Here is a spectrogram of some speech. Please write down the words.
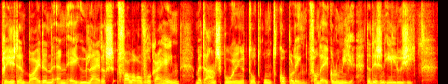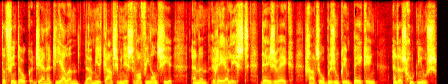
President Biden en EU-leiders vallen over elkaar heen met aansporingen tot ontkoppeling van de economieën. Dat is een illusie. Dat vindt ook Janet Yellen, de Amerikaanse minister van Financiën, en een realist. Deze week gaat ze op bezoek in Peking en dat is goed nieuws.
